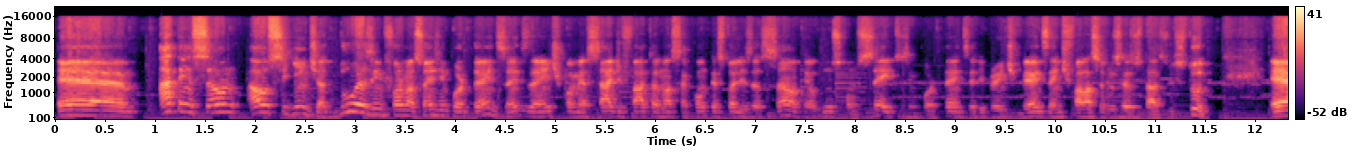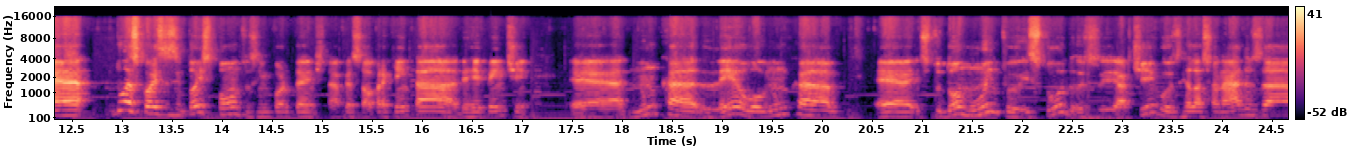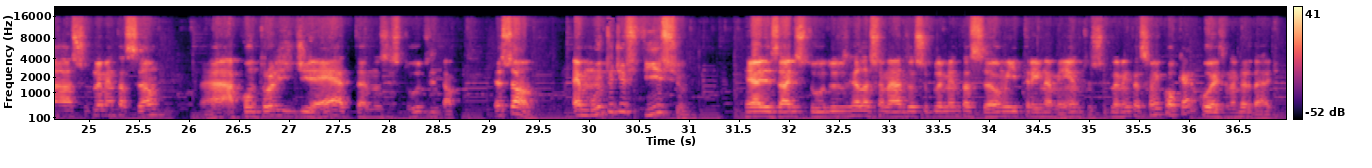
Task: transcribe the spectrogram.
É, atenção ao seguinte, há duas informações importantes antes da gente começar de fato a nossa contextualização. Tem alguns conceitos importantes ali para a gente ver antes da gente falar sobre os resultados do estudo. É, duas coisas, dois pontos importantes, tá, pessoal? Para quem está de repente é, nunca leu ou nunca é, estudou muito estudos e artigos relacionados à suplementação, né, a controle de dieta nos estudos e tal. Pessoal, é muito difícil realizar estudos relacionados à suplementação e treinamento, suplementação em qualquer coisa, na verdade.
